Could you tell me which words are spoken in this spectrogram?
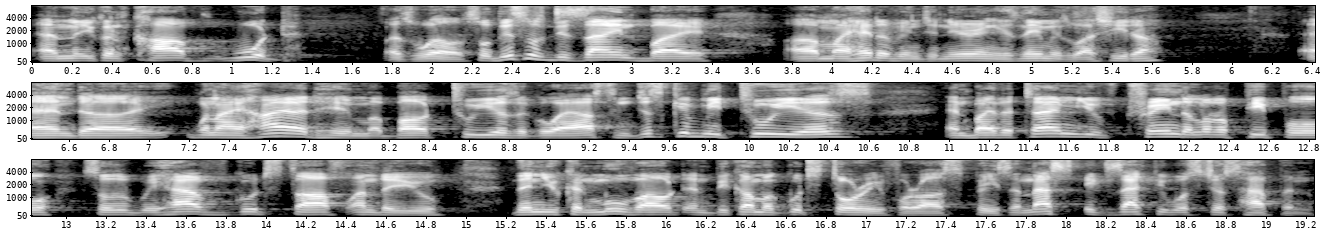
and then you can carve wood as well. So this was designed by uh, my head of engineering. His name is Washida. And uh, when I hired him about two years ago, I asked him, just give me two years, and by the time you've trained a lot of people so that we have good staff under you, then you can move out and become a good story for our space. And that's exactly what's just happened.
